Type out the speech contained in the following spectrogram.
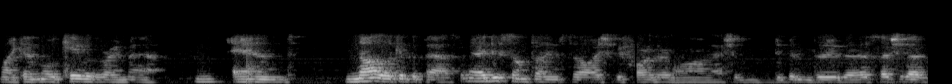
Like I'm okay with where I'm at, Mhm. and not look at the past. I mean, I do sometimes. So I should be farther along. I should have been do this. I should have,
